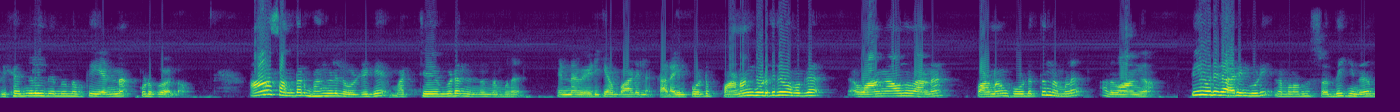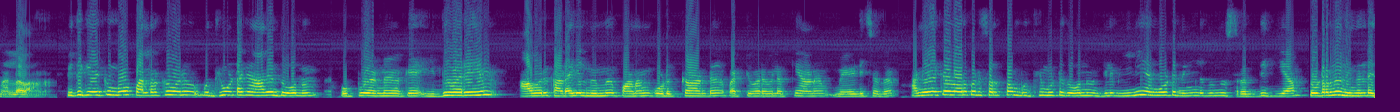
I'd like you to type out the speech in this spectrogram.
ഗൃഹങ്ങളിൽ നിന്ന് നമുക്ക് എണ്ണ കൊടുക്കുമല്ലോ. ആ സന്ദർഭങ്ങളിൽ ഒഴികെ മറ്റെവിടെ നിന്നും നമ്മൾ എണ്ണ മേടിക്കാൻ പാടില്ല. കടയിൽ പോയിട്ട് പണം കൊടുത്തിട്ട് നമുക്ക് വാങ്ങാവുന്നതാണ്. പണം കൊടുത്ത് നമ്മൾ അത് വാങ്ങുക. ഈ ഒരു കാര്യം കൂടി നമ്മളൊന്ന് ശ്രദ്ധിക്കുന്നത് നല്ലതാണ്. ഇത് കേൾക്കുമ്പോൾ പലർക്കും ഒരു ബുദ്ധിമുട്ടൊക്കെ ആദ്യം തോന്നും. ഉപ്പ് എണ്ണയൊക്കെ ഇതുവരെയും ആ ഒരു കടയിൽ നിന്ന് പണം കൊടുക്കാണ്ട് പറ്റുവരവിലൊക്കെയാണ് മേടിച്ചത്. അങ്ങനെയൊക്കെ ഉള്ളവർക്ക് ഒരു സ്വല്പം ബുദ്ധിമുട്ട് തോന്നുമെങ്കിലും ഇനി അങ്ങോട്ട് നിങ്ങൾ ഇതൊന്ന് ശ്രദ്ധിക്കുക. തുടർന്ന് നിങ്ങളുടെ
